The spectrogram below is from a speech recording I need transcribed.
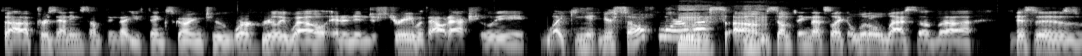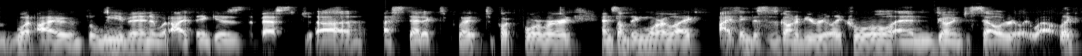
So, uh, presenting something that you think is going to work really well in an industry without actually liking it yourself, more or mm. less. Um, mm-hmm. Something that's like a little less of a this is what I believe in and what I think is the best uh, aesthetic to, play, to put forward, and something more like I think this is going to be really cool and going to sell really well. Like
